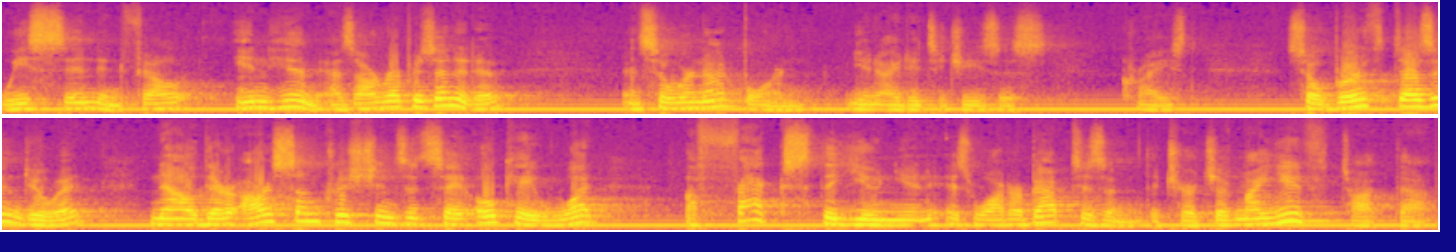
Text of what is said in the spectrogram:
we sinned and fell in him as our representative. And so we're not born united to Jesus Christ. So birth doesn't do it. Now, there are some Christians that say, okay, what affects the union is water baptism. The Church of My Youth taught that.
